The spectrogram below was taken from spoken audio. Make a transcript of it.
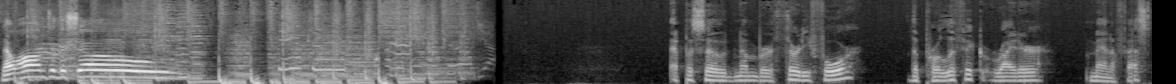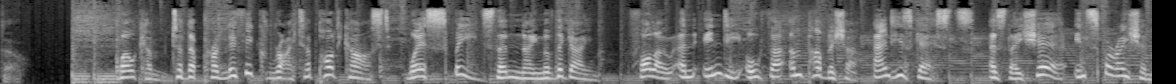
Now, on to the show! Episode number 34 The Prolific Writer Manifesto. Welcome to the Prolific Writer Podcast, where speed's the name of the game follow an indie author and publisher and his guests as they share inspiration,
